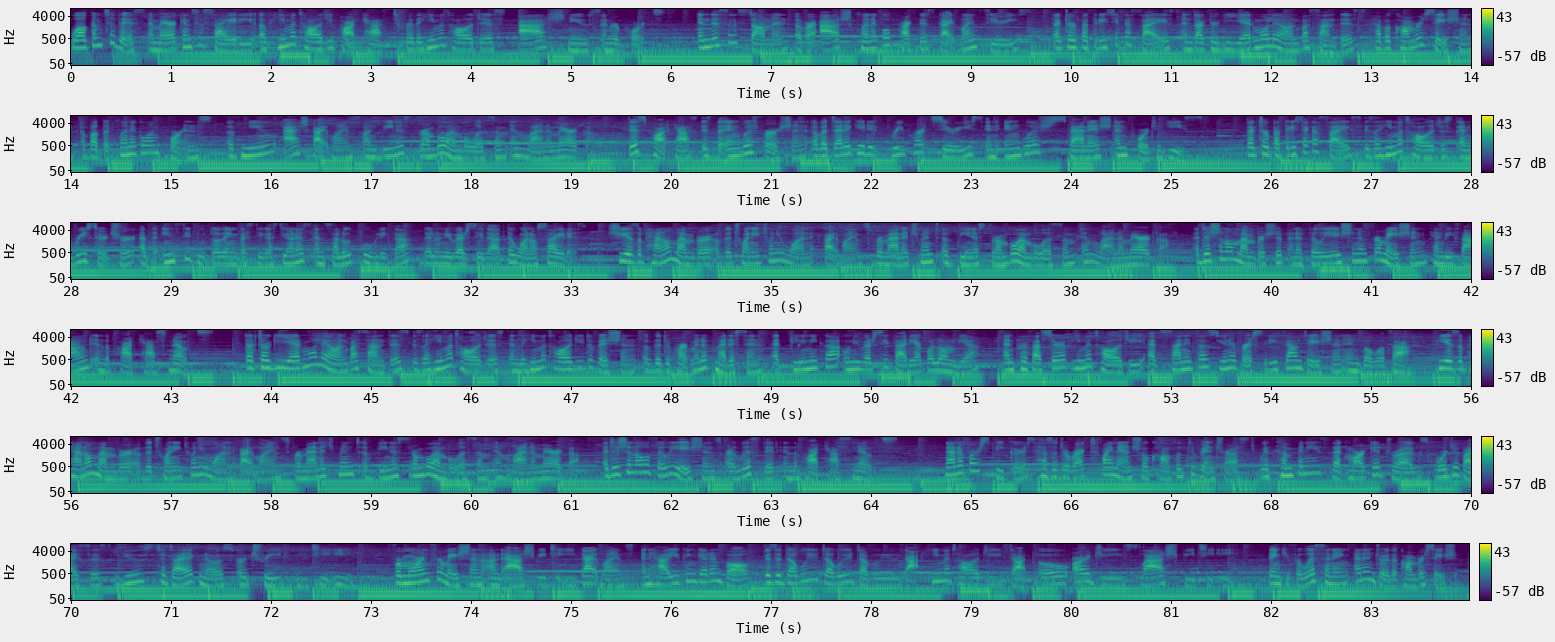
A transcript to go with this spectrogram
Welcome to this American Society of Hematology podcast for the hematologist ASH News and Reports. In this installment of our ASH Clinical Practice Guidelines series, Dr. Patricia Casais and Dr. Guillermo Leon Basantes have a conversation about the clinical importance of new ASH guidelines on venous thromboembolism in Latin America. This podcast is the English version of a dedicated three part series in English, Spanish, and Portuguese. Dr. Patricia Casais is a hematologist and researcher at the Instituto de Investigaciones en Salud Pública de la Universidad de Buenos Aires. She is a panel member of the 2021 Guidelines for Management of Venous Thromboembolism in Latin America. Additional membership and affiliation information can be found in the podcast notes. Dr. Guillermo Leon Basantes is a hematologist in the Hematology Division of the Department of Medicine at Clínica Universitaria Colombia and professor of hematology at Sanitas University Foundation in Bogota. He is a panel member of the 2021 Guidelines for Management of Venous Thromboembolism in Latin America. Additional affiliations are listed in the podcast notes. None of our speakers has a direct financial conflict of interest with companies that market drugs or devices used to diagnose or treat VTE. For more information on ASH VTE guidelines and how you can get involved, visit www.hematology.org/vte. Thank you for listening and enjoy the conversation.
